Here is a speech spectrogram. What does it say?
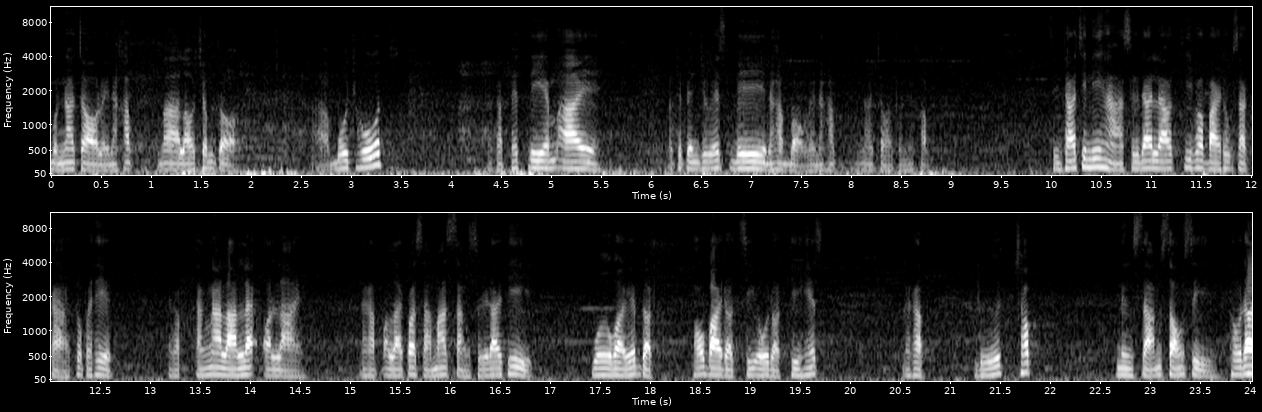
บนหน้าจอเลยนะครับว่าเราเชื่อมต่อ บลูทูธนะครับ HDMI ก็จะเป็น USB นะครับบอกเลยนะครับหน้าจอตัวนี้ครับ สินค้าชิ้นนี้หาซื้อได้แล้วที่พ่อบายทุกสาขาทั่วประเทศนะครับทั้งหน้าร้านและออนไลน์นะครับออนไลน์ก็สามารถสั่งซื้อได้ที่ w w w p o w e r b y c o t h นะครับหรือช็อป1324 โทรได้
